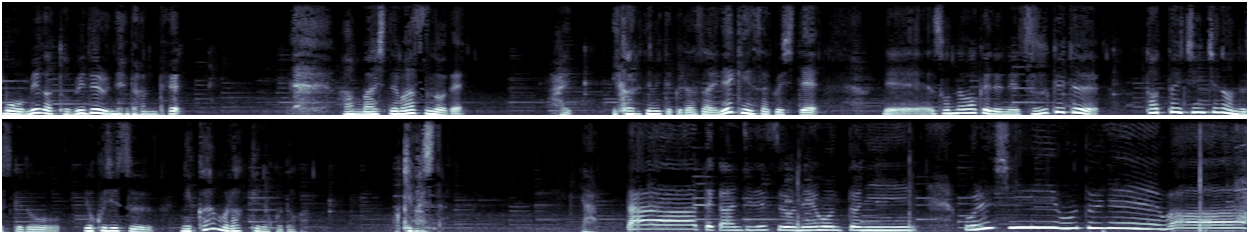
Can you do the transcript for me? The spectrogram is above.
もう目が飛び出る値段で 販売してますので、はい。行かれてみてくださいね、検索して。で、そんなわけでね、続けて、たった1日なんですけど、翌日、2回もラッキーなことが起きました。やったーって感じですよね、本当に。嬉しい、本当にね、わー。は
